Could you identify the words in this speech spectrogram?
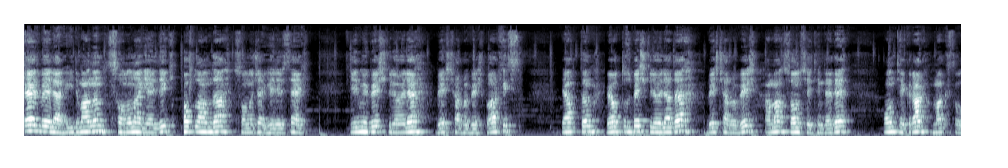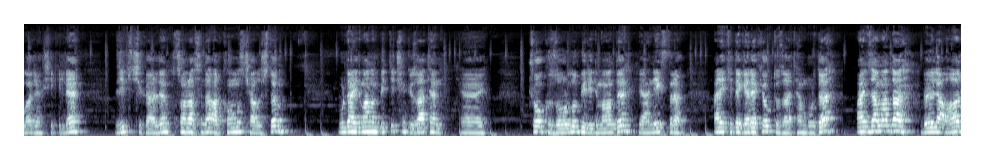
Evet beyler idmanın sonuna geldik. Toplamda sonuca gelirsek 25 kilo ile 5 çarpı 5 barfix yaptım ve 35 kiloyla da 5 çarpı 5 ama son setinde de 10 tekrar max olacak şekilde zips çıkardım. Sonrasında arka omuz çalıştım. Burada idmanım bitti çünkü zaten e, çok zorlu bir idmandı. Yani ekstra harekete gerek yoktu zaten burada. Aynı zamanda böyle ağır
